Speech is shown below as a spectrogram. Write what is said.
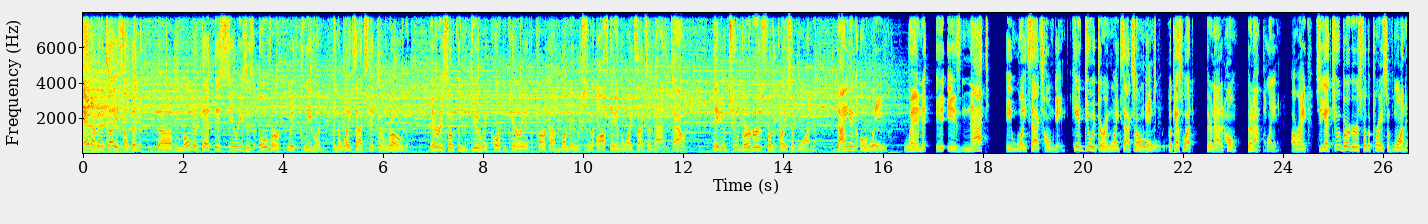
Ed, I'm going to tell you something. The moment that this series is over with Cleveland and the White Sox hit the road, there is something to do at Cork and Kerry at the park on Monday, which is an off day and the White Sox are not in town. They do two burgers for the price of one. Dine in only when it is not a White Sox home game. Can't do it during White Sox home oh. games. But guess what? They're not at home. They're not playing. All right. So you got two burgers for the price of one.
